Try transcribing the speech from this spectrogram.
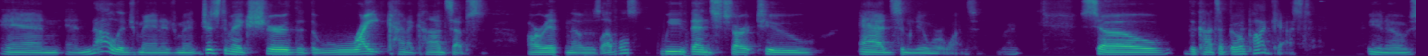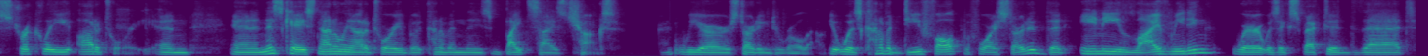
and, and knowledge management just to make sure that the right kind of concepts are in those levels, we then start to add some newer ones. So the concept of a podcast, you know, strictly auditory and and in this case, not only auditory, but kind of in these bite-sized chunks, we are starting to roll out. It was kind of a default before I started that any live meeting where it was expected that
